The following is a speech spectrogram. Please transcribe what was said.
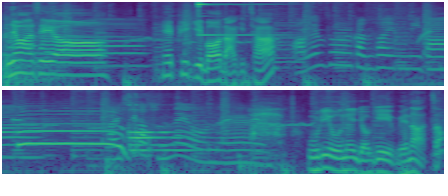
안녕하세요. 해피기버 나기차. 왕은솔 간사입니다. 날씨가 좋네요 오늘. 우리 오늘 여기 왜 나왔죠?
